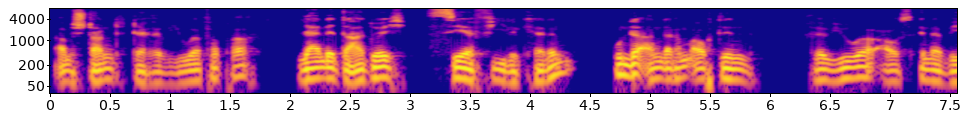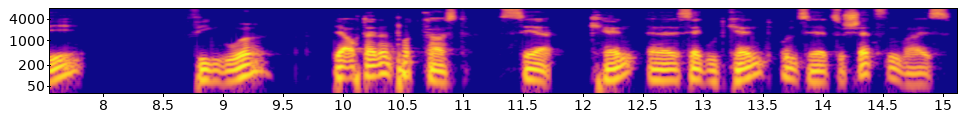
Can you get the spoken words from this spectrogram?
am Stand der Reviewer verbracht, lernte dadurch sehr viele kennen, unter anderem auch den Reviewer aus NRW, Fingur, der auch deinen Podcast sehr kennt, äh, sehr gut kennt und sehr zu schätzen weiß.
